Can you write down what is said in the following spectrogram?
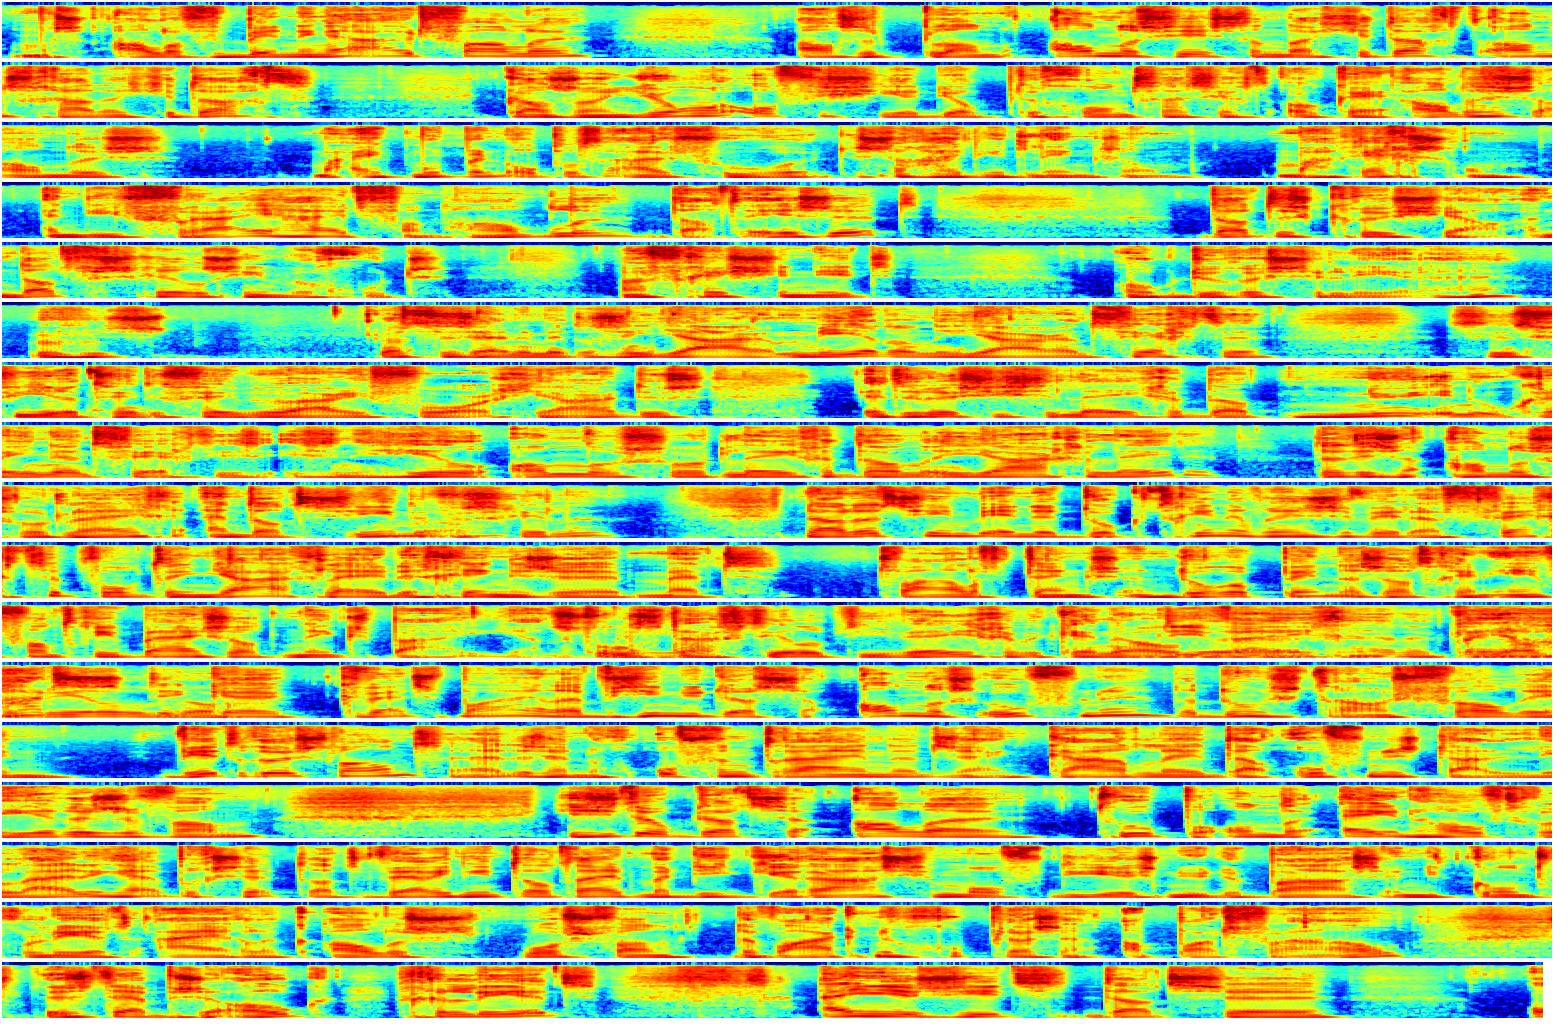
Om als alle verbindingen uitvallen, als het plan anders is dan dat je dacht, anders gaat dan je dacht, kan zo'n jonge officier die op de grond staat zegt: Oké, alles is anders, maar ik moet mijn opdracht uitvoeren, dus dan ga ik niet linksom, maar rechtsom. En die vrijheid van handelen, dat is het. Dat is cruciaal. En dat verschil zien we goed. Maar vergis je niet, ook de Russen leren. Hè? Dus want ze zijn inmiddels een jaar, meer dan een jaar aan het vechten. Sinds 24 februari vorig jaar. Dus het Russische leger dat nu in Oekraïne aan het vechten is, is een heel ander soort leger dan een jaar geleden. Dat is een ander soort leger. En dat zien de we. verschillen? Nou, dat zien we in de doctrine waarin ze willen vechten. Bijvoorbeeld een jaar geleden gingen ze met 12 tanks een dorp in. Er zat geen infanterie bij, er zat niks bij. Ja, Stonden ze daar stil op die wegen? We kennen al die de, wegen. Hè, ben je hartstikke kwetsbaar. En we zien nu dat ze anders oefenen. Dat doen ze trouwens vooral in Wit-Rusland. Er zijn nog oefentreinen, er zijn kaderleden, daar oefenen ze, daar leren ze van. Je ziet ook dat ze alle troepen onder één hoofdgeleiding hebben gezet. Dat werkt niet altijd, maar die Gerasimov die is nu de baas en die controleert eigenlijk alles los van de Wagnergroep. Dat is een apart verhaal. Dus dat hebben ze ook geleerd. En je ziet dat ze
